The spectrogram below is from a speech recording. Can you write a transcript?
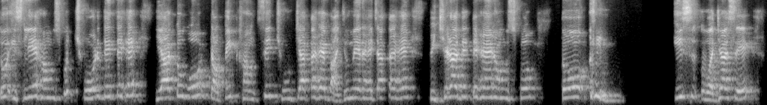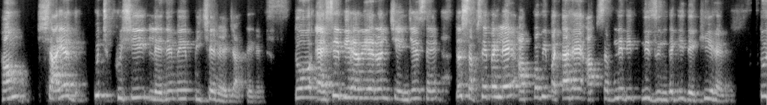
तो इसलिए हम उसको छोड़ देते हैं, या तो वो टॉपिक हमसे छूट जाता है, बाजू में रह जाता है, पिछड़ा देते हैं हम उसको। तो इस वजह से हम शायद कुछ खुशी लेने में पीछे रह जाते हैं। तो ऐसे बिहेवियरल चेंजेस है। तो सबसे पहले आपको भी पता है, आप सबने भी इतनी ज़िंदगी देखी है। तो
